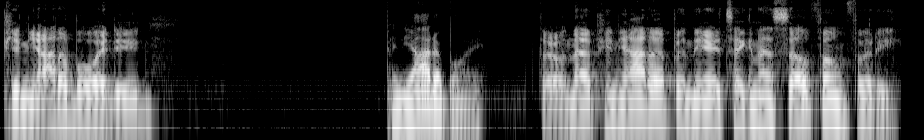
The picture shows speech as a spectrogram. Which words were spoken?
Pinata boy, dude. Pinata boy. Throwing that pinata up in the air, taking that cell phone footy.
